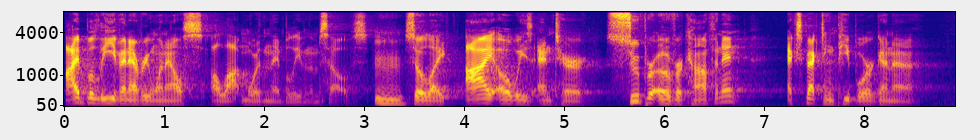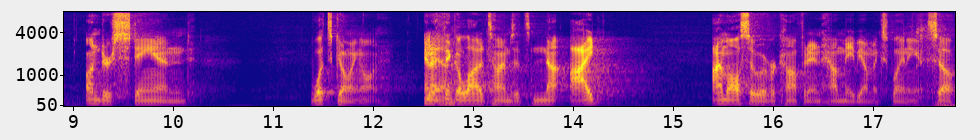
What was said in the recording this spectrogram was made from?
i believe in everyone else a lot more than they believe in themselves. Mm-hmm. So like i always enter super overconfident expecting people are gonna understand what's going on and i think a lot of times it's not i i'm also overconfident in how maybe i'm explaining it so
